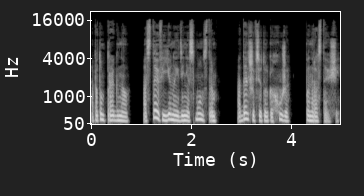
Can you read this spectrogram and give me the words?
а потом прогнал, оставив ее наедине с монстром, а дальше все только хуже, по нарастающей.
